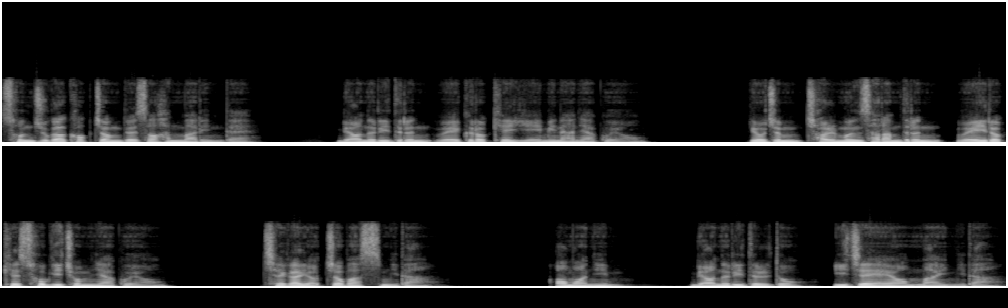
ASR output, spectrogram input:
손주가 걱정돼서 한 말인데 며느리들은 왜 그렇게 예민하냐고요. 요즘 젊은 사람들은 왜 이렇게 속이 좁냐고요. 제가 여쭤봤습니다. 어머님, 며느리들도 이제 애 엄마입니다.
